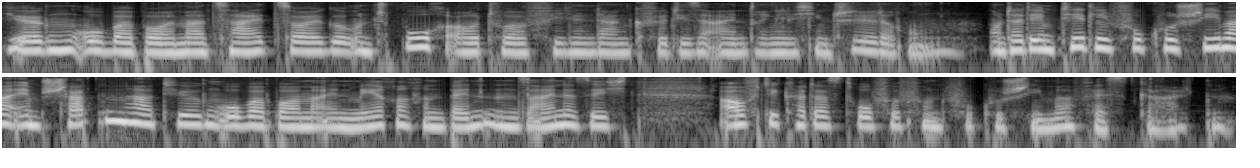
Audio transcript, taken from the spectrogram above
Jürgen Oberbäumer, Zeitzeuge und Buchautor, vielen Dank für diese eindringlichen Schilderungen. Unter dem Titel Fukushima im Schatten hat Jürgen Oberbäumer in mehreren Bänden seine Sicht auf die Katastrophe von Fukushima festgehalten.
